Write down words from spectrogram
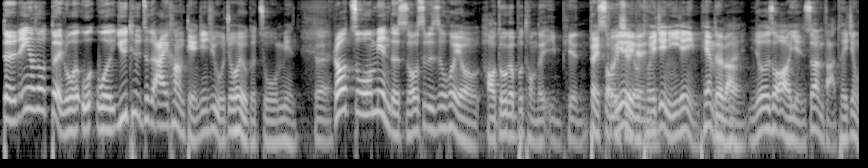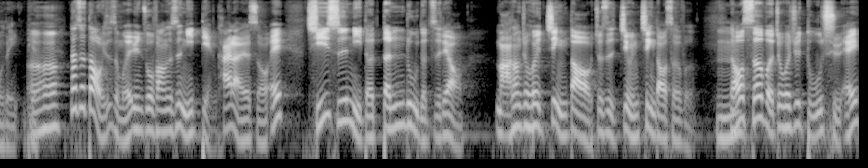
对，应该说对，我我我 YouTube 这个 icon 点进去，我就会有个桌面。对，然后桌面的时候，是不是会有好多个不同的影片？对，首页有推荐你一些影片嘛，对吧？你就会说哦，演算法推荐我的影片。Uh. 那这到底是怎么运作方式？是你点开来的时候，哎，其实你的登录的资料马上就会进到，就是进进到 server，、嗯、然后 server 就会去读取，哎，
